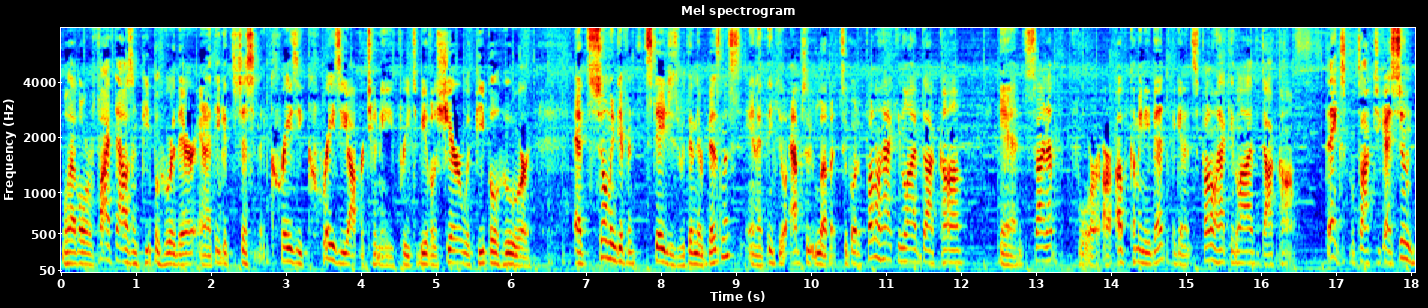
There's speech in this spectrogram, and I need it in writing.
We'll have over 5,000 people who are there, and I think it's just a crazy, crazy opportunity for you to be able to share with people who are at so many different stages within their business, and I think you'll absolutely love it. So go to funnelhackinglive.com and sign up for our upcoming event. Again, it's funnelhackinglive.com. Thanks. We'll talk to you guys soon.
